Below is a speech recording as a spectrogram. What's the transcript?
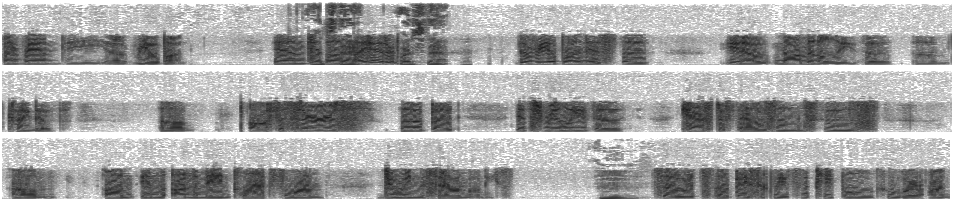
I ran the uh, Ryoban. And what's um, that? I had a, what's that? The Ryoban is the you know nominally the um, kind of um, officers, uh, but it's really the cast of thousands who's um, on in on the main platform doing the ceremonies. Mm. So it's uh, basically it's the people who are on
